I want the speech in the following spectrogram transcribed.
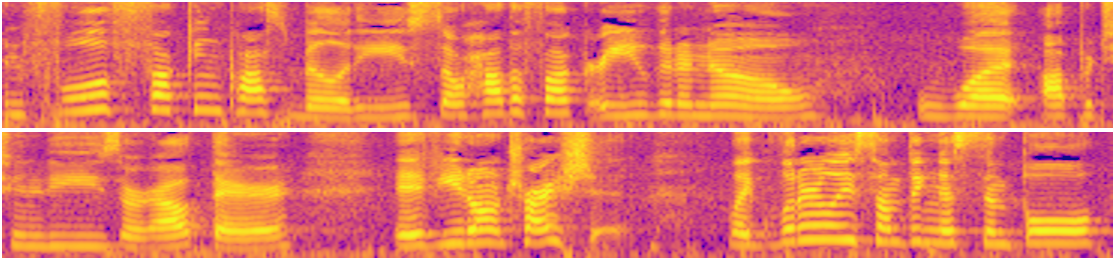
and full of fucking possibilities. So, how the fuck are you gonna know what opportunities are out there if you don't try shit? Like, literally, something as simple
